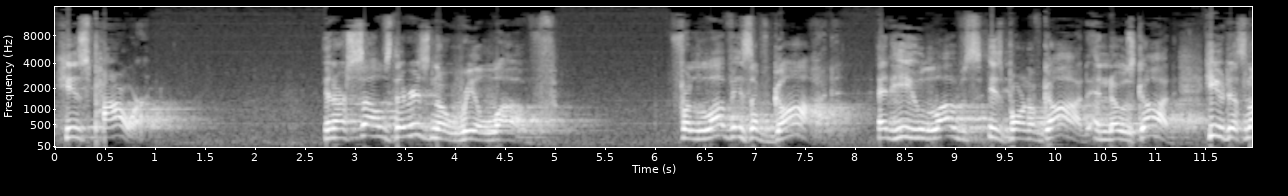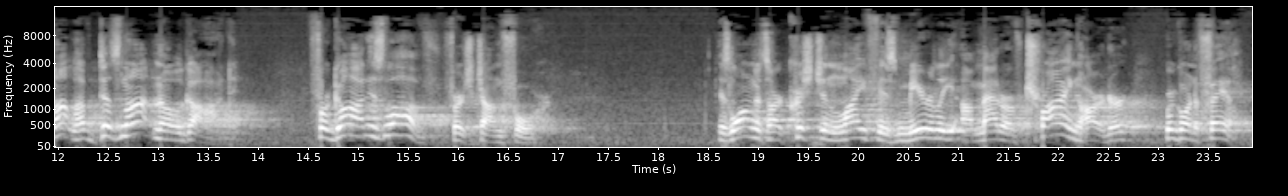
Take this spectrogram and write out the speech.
His power. In ourselves, there is no real love. For love is of God, and he who loves is born of God and knows God. He who does not love does not know God. For God is love, 1 John 4. As long as our Christian life is merely a matter of trying harder, we're going to fail.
